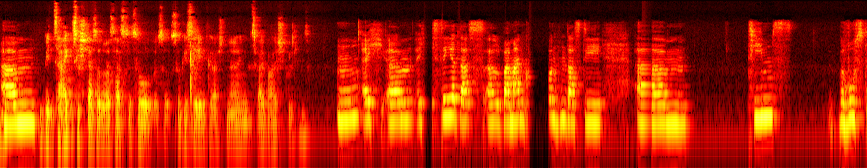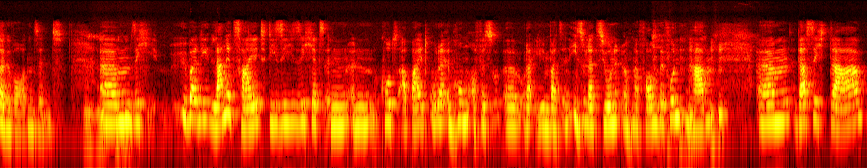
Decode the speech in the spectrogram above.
Ähm, Wie zeigt sich das oder was hast du so, so, so gesehen? Vielleicht in ein, zwei Beispielen. Mm, ich, ähm, ich sehe das äh, bei meinen Kunden, dass die ähm, Teams bewusster geworden sind, mhm, ähm, mhm. sich über die lange Zeit, die sie sich jetzt in, in Kurzarbeit oder im Homeoffice äh, oder ebenfalls in Isolation in irgendeiner Form befunden haben, ähm, dass sich da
